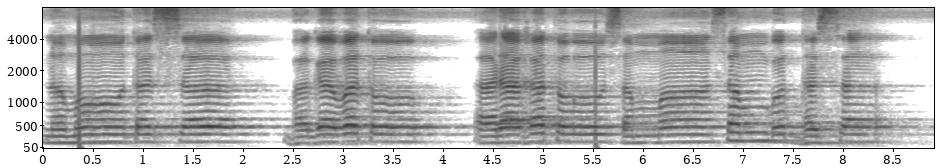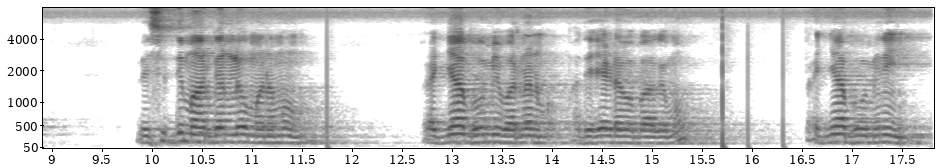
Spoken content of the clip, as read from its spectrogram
నమో తస్స భగవతో అర్హతో సమ్మా సంబుద్ధస్స. విశుద్ధి మార్గంలో మనము ప్రజ్ఞాభూమి వర్ణనము పదిహేడవ భాగము. ప్రజ్ఞాభూమిని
